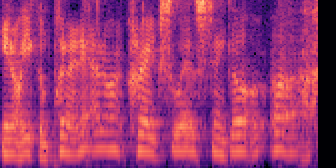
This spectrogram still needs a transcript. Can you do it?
you know, you can put an ad on Craigslist and go, uh,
